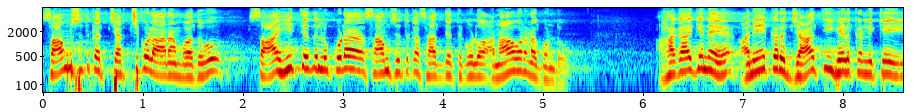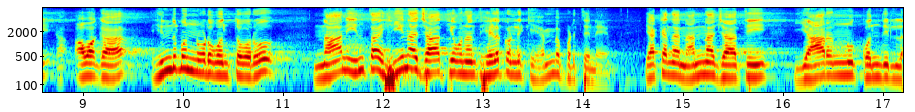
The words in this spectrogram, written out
ಸಾಂಸ್ಕೃತಿಕ ಚರ್ಚೆಗಳು ಆರಂಭ ಆದವು ಸಾಹಿತ್ಯದಲ್ಲೂ ಕೂಡ ಸಾಂಸ್ಕೃತಿಕ ಸಾಧ್ಯತೆಗಳು ಅನಾವರಣಗೊಂಡವು ಹಾಗಾಗಿನೇ ಅನೇಕರು ಜಾತಿ ಹೇಳ್ಕೊಳ್ಳಿಕ್ಕೆ ಆವಾಗ ಹಿಂದೆ ಮುಂದೆ ನೋಡುವಂಥವರು, ನಾನು ಇಂಥ ಹೀನ ಜಾತಿಯವನಂತ ಅಂತ ಹೇಳ್ಕೊಳ್ಳಿಕ್ಕೆ ಹೆಮ್ಮೆ ಪಡ್ತೇನೆ. ಯಾಕಂದರೆ ನನ್ನ ಜಾತಿ ಯಾರನ್ನೂ ಕೊಂದಿಲ್ಲ.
